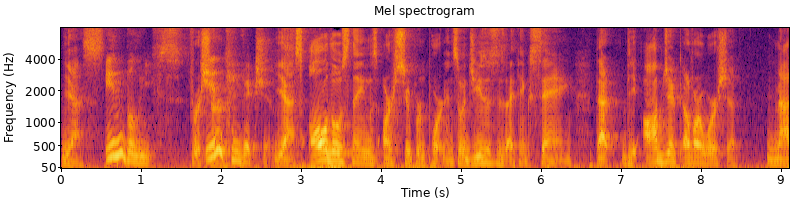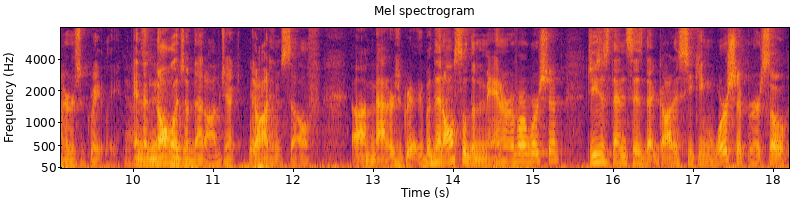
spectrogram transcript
Yes. in beliefs, For sure. in convictions. Yes, all those things are super important. And so Jesus is, I think, saying that the object of our worship matters greatly. and the knowledge of that object, Yeah. God Himself, uh, matters greatly. But then also the manner of our worship, Jesus then says that God is seeking worshipers. So,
